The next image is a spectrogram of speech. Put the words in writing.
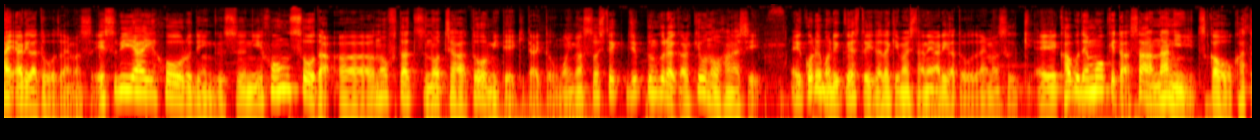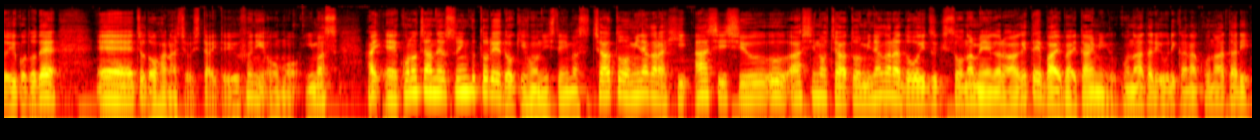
はい、ありがとうございます。SBI ホールディングス、日本ソーダの2つのチャートを見ていきたいと思います。そして10分くらいから今日のお話、これもリクエストいただきましたね。ありがとうございます。株で儲けた、さあ何に使おうかということで、ちょっとお話をしたいというふうに思います。はい、このチャンネルスイングトレードを基本にしています。チャートを見ながら、日足、週足のチャートを見ながら同意づきそうな銘柄を上げて、売買タイミング、このあたり売りかな、このあたり、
